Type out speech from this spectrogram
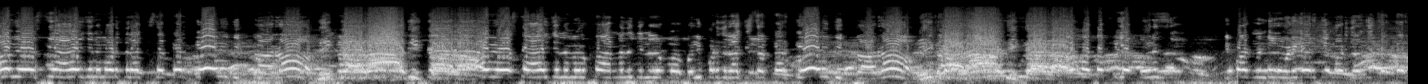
ಅವ್ಯವಸ್ಥೆ ಆಯೋಜನೆ ಮಾಡಿದ ರಾಜ್ಯ ಸರ್ಕಾರ ಕೇಳಿ ಧಿಕ್ಕಾರ. ಅವ್ಯವಸ್ಥೆ ಆಯೋಜನೆ ಮೂಲಕ ಹನ್ನೊಂದು ಜನರ ಬಲಿ ಪಡೆದ ರಾಜ್ಯ ಸರ್ಕಾರ ಕೇಳಿ ಧಿಕ್ಕಾರ. ನಮ್ಮ ತಪ್ಪಿಗೆ ಪೊಲೀಸ್ ಡಿಪಾರ್ಟ್ಮೆಂಟ್ ಹೊಣೆಗಾರಿಕೆ ಮಾಡಿದ ರಾಜ್ಯ ಸರ್ಕಾರ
